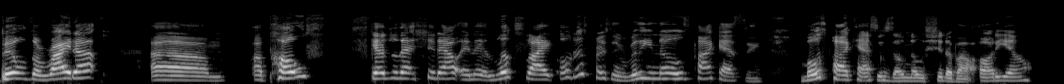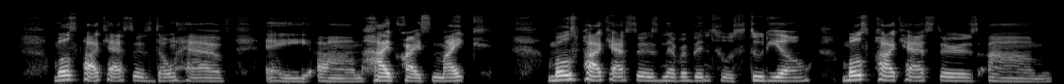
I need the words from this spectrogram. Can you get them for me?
builds a write up, um, a post, schedule that shit out. And it looks like, oh, this person really knows podcasting. Most podcasters don't know shit about audio. Most podcasters don't have a um, high price mic. Most podcasters never been to a studio. Most podcasters um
